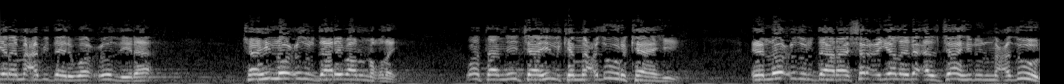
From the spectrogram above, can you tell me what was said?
yar ama cabiddaa yar waa cudira. Jaahil loo cudur daaray baanu noqday waa taani jaahilka macduurkaahi ee loo cudur daaraa sharciga la yidhaha aljaahilu almacduur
